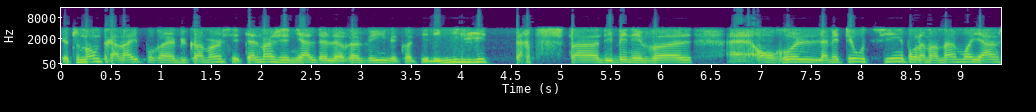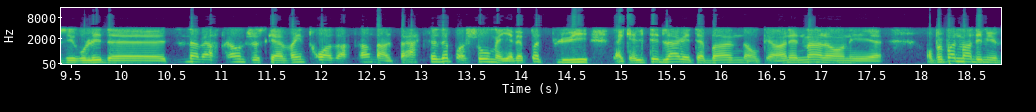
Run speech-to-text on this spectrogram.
que tout le monde travaille pour un but commun, c'est tellement génial de le revivre. Écoute, il y a des milliers de participants, des bénévoles. Euh, on roule. La météo tient pour le moment. Moi, hier, j'ai roulé de 19h30 jusqu'à 23h30 dans le parc. Il faisait pas chaud, mais il n'y avait pas de pluie. La qualité de l'air était bonne. Donc, euh, honnêtement, là, on est... on peut pas demander mieux.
